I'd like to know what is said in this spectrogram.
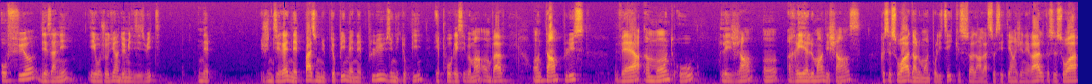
au fur des années et aujourd'hui en 2018 n'est, je dirais, n'est pas une utopie, mais n'est plus une utopie et progressivement on va, on tend plus vers un monde où les gens ont réellement des chances, que ce soit dans le monde politique, que ce soit dans la société en général, que ce soit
